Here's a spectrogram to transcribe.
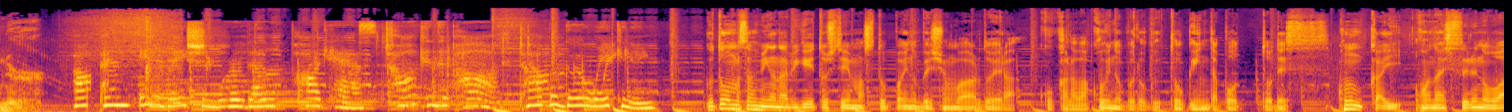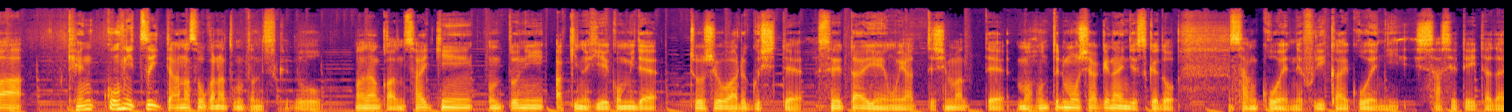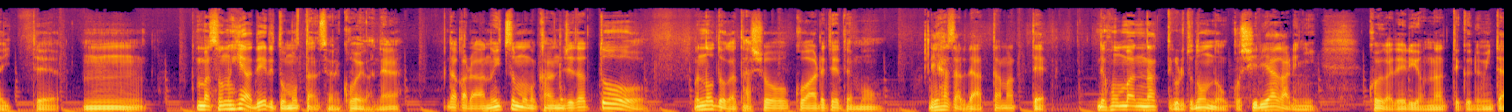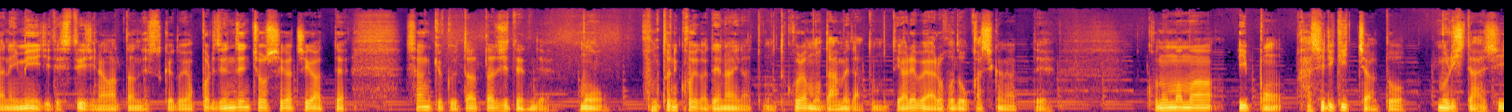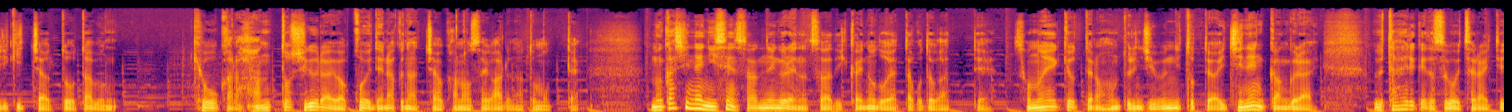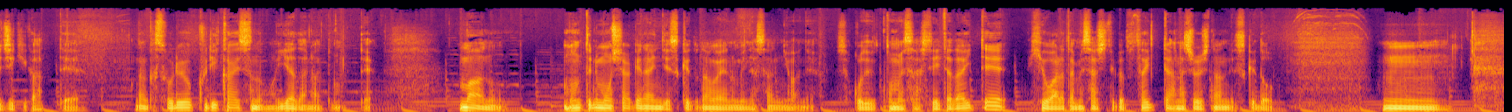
Spinner. Pop and Innovation World Podcast. Talk in the Pod. Topago Awakening. 後藤正文がナビゲートしています突破イノベーションワールドエラーここからは恋のブログトークインダポットです今回お話しするのは健康について話そうかなと思ったんですけどまあなんか最近本当に秋の冷え込みで調子を悪くして生体炎をやってしまってまあ本当に申し訳ないんですけど3公演で振り替え公演にさせていただいてうん。まあその日は出ると思ったんですよね声がね。だからあのいつもの感じだと喉が多少こう荒れててもリハーサルで温まってで本番になってくるとどんどんこう尻上がりに声が出るようになってくるみたいなイメージでステージに上がったんですけどやっぱり全然調子が違って3曲歌った時点でもう本当に声が出ないなと思ってこれはもうダメだと思ってやればやるほどおかしくなってこのまま一本走り切っちゃうと無理して走り切っちゃうと多分今日から半年ぐらいは声出なくなっちゃう可能性があるなと思って。昔ね2003年ぐらいのツアーで一回喉をやったことがあってその影響ってのは本当に自分にとっては1年間ぐらい歌えるけどすごい辛いっていう時期があってなんかそれを繰り返すのは嫌だなと思って。まああの本当に申し訳ないんですけど名古屋の皆さんにはねそこで止めさせていただいて日を改めさせてくださいって話をしたんですけどうん。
